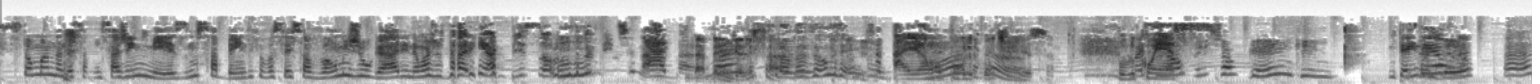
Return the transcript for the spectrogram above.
Estou mandando essa mensagem mesmo, sabendo que vocês só vão me julgar e não ajudar em absolutamente nada. Ainda bem que ele sabe. Provavelmente. Aí ama o público Olha. O público Mas conhece. finalmente alguém que Entendeu? entendeu. né? É.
